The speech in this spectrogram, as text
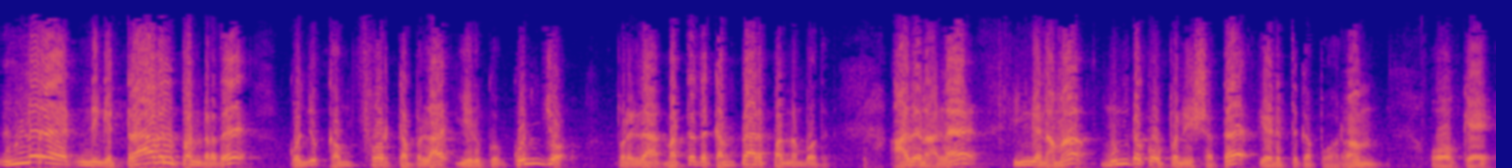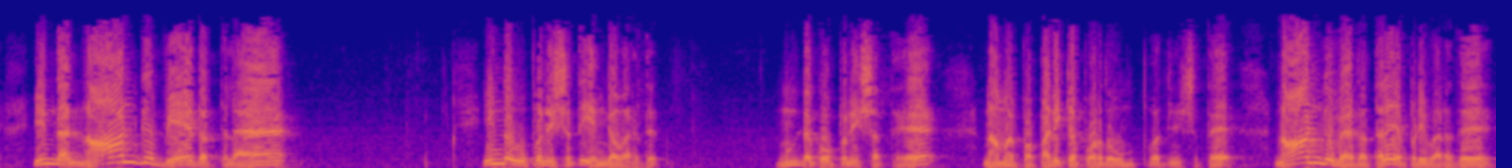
உள்ள நீங்க டிராவல் பண்றது கொஞ்சம் கம்ஃபர்டபுளா இருக்கும். கொஞ்சம். புரியுதா? மற்றதை கம்பேர் பண்ணும்போது. அதனால இங்க நம்ம முண்டகோபனிஷத்தை எடுத்துக்க போறோம். ஓகே இந்த நான்கு வேதத்துல இந்த உபனிஷத்து எங்க வருது? முண்டகோபனிஷத்து நாம இப்ப படிக்க போறது உபநிஷத்து நான்கு வேதத்துல எப்படி வருது?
